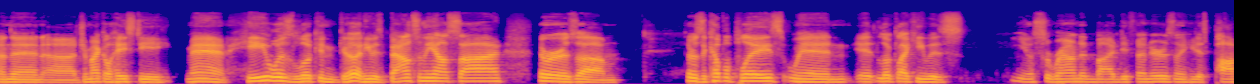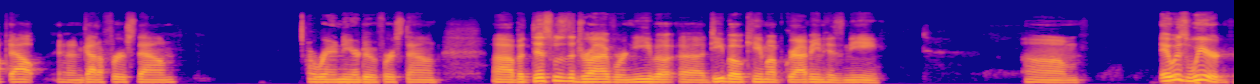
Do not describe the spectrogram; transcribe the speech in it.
And then uh, JaMycal Hasty, man, he was looking good. He was bouncing the outside. There was um, there was a couple plays when it looked like he was, you know, surrounded by defenders, and he just popped out and got a first down, or ran near to a first down. Uh, but this was the drive where Nebo, uh, Deebo came up grabbing his knee. Um, it was weird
